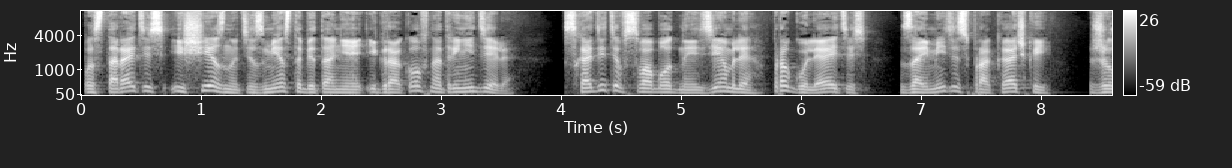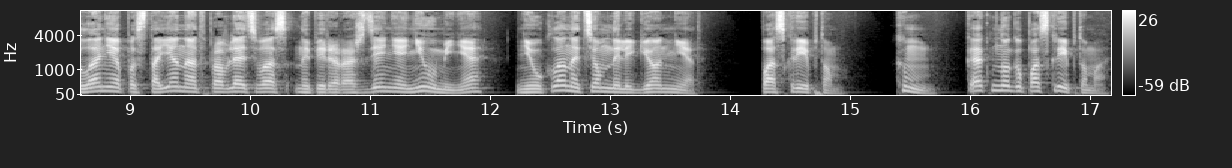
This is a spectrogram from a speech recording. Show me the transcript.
Постарайтесь исчезнуть из места обитания игроков на три недели. Сходите в свободные земли, прогуляйтесь, займитесь прокачкой. Желания постоянно отправлять вас на перерождение ни у меня, ни у клана Темный Легион нет. По скриптум. Хм, как много по скриптума.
